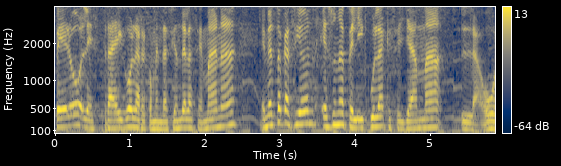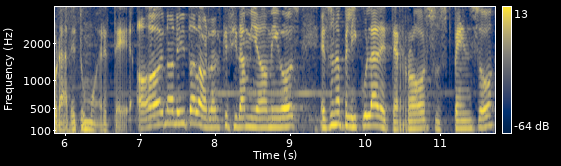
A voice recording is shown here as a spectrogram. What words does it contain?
pero les traigo la recomendación de la semana. En esta ocasión es una película que se llama La hora de tu muerte. Ay, nanita, la verdad es que sí da miedo, amigos. Es una película de terror, suspenso,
